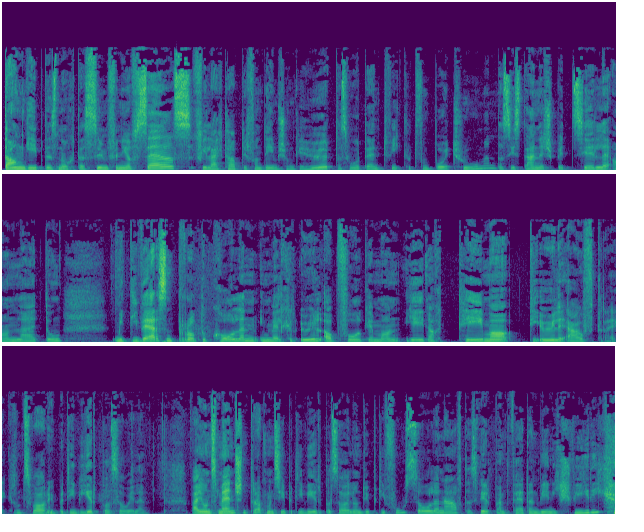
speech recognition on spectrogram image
Dann gibt es noch das Symphony of Cells. Vielleicht habt ihr von dem schon gehört. Das wurde entwickelt von Boy Truman. Das ist eine spezielle Anleitung mit diversen Protokollen, in welcher Ölabfolge man je nach Thema die Öle aufträgt, und zwar über die Wirbelsäule. Bei uns Menschen tragt man sie über die Wirbelsäule und über die Fußsohlen auf. Das wird beim Pferd ein wenig schwierig,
